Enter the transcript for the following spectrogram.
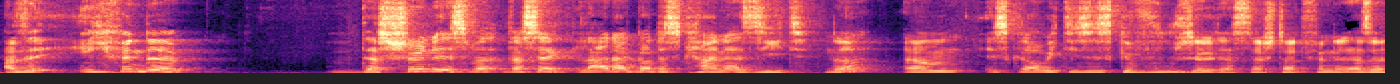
Also ich finde, das Schöne ist, was ja leider Gottes keiner sieht, ne? Ähm, ist, glaube ich, dieses Gewusel, das da stattfindet. Also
